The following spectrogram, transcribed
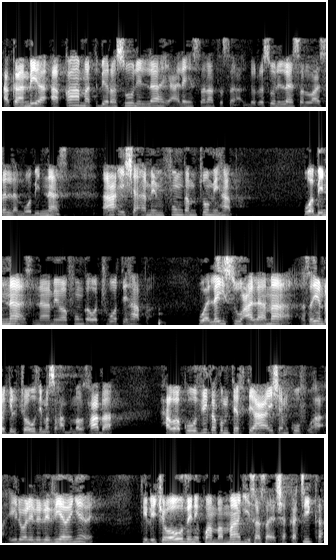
akaambia aqamat bi rasulillah alayhi salatu wasallam bi rasulillah sallallahu alayhi wasallam wa bin nas. Aisha amemfunga mtumi hapa wa bin nas na amewafunga watu wote hapa. Walaisu alama sasa hiyo ndio kilichowaudhi masahaba. Masahaba hawakuudhika kumtafutia Aisha mkufu. Ha hili waliliridhia wenyewe. Kilichowaudhi ni kwamba maji sasa yashakatika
